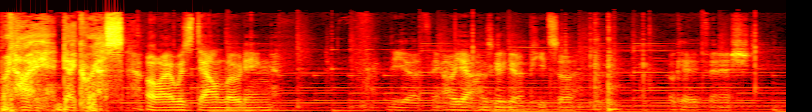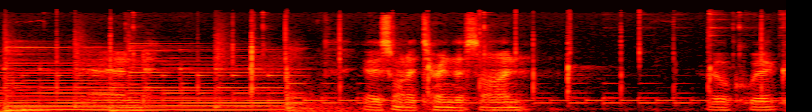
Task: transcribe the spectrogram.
But I digress. Oh, I was downloading the uh, thing. Oh yeah, I was gonna get a pizza. Okay, finished. Just want to turn this on real quick.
